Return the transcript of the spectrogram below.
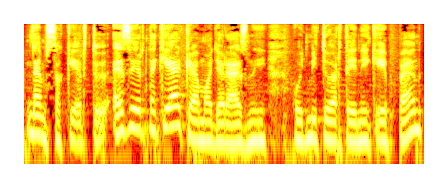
nem szakértő, ezért neki el kell magyarázni, hogy mi történik éppen,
